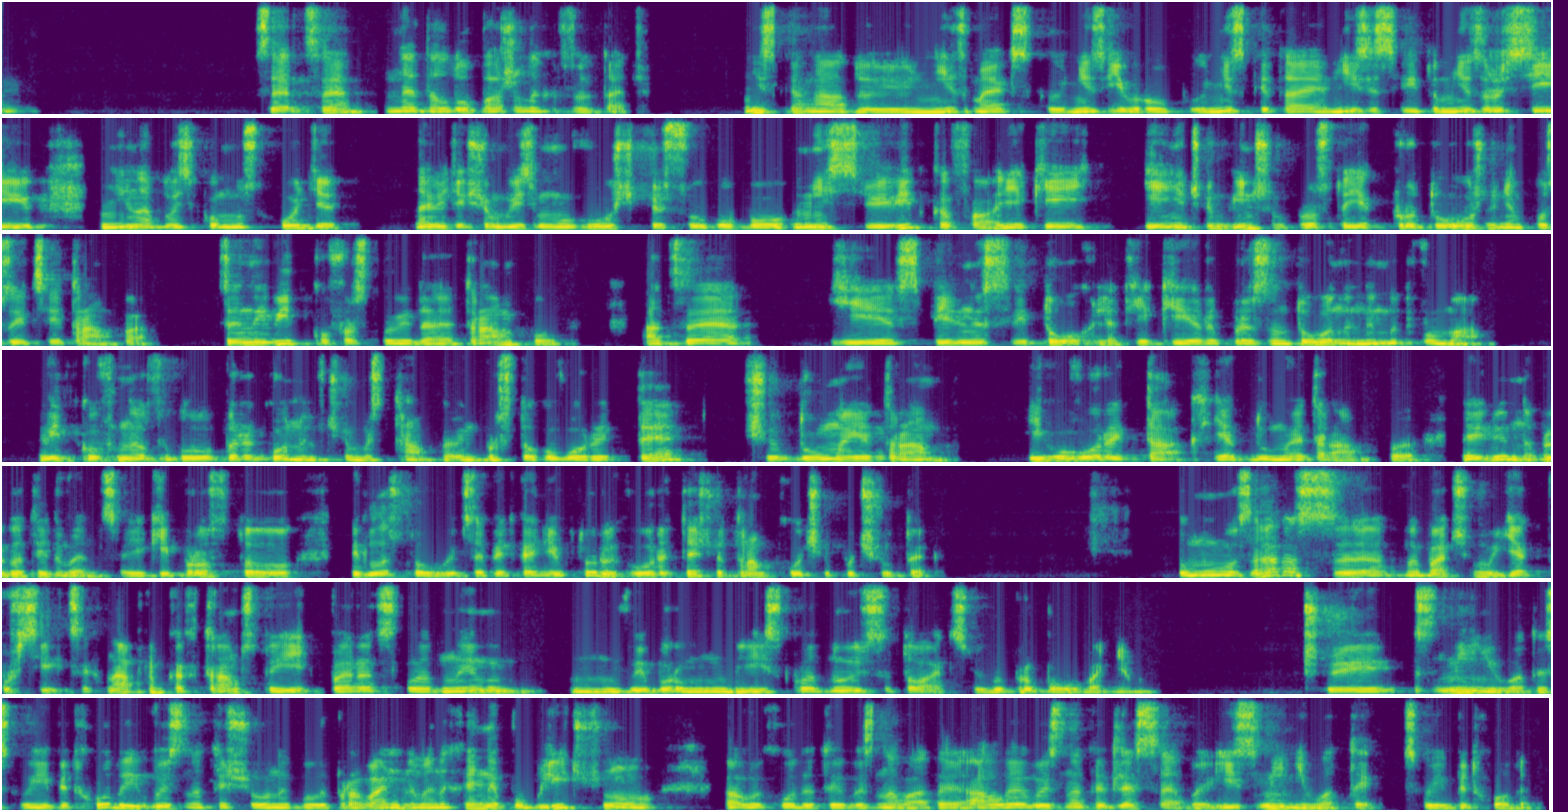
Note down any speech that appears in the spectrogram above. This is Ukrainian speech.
все це не дало бажаних результатів. Ні з Канадою, ні з Мексикою, ні з Європою, ні з Китаєм, ні зі світом, ні з Росією, ні на Близькому Сході. Навіть якщо ми візьмемо вуще сугубо місію Віткафа, який є нічим іншим, просто як продовженням позиції Трампа. Це не Віткоф розповідає Трампу, а це є спільний світогляд, який репрезентований ними двома. Вітков не особливо переконує в чомусь Трампа. Він просто говорить те, що думає Трамп, і говорить так, як думає Трамп. На відміну, наприклад, від Венса, який просто підлаштовується під кон'юнктуру і говорить те, що Трамп хоче почути. Тому зараз е, ми бачимо, як по всіх цих напрямках Трамп стоїть перед складним вибором і складною ситуацією, випробовуванням. Чи змінювати свої підходи і визнати, що вони були провальними, нехай не публічно виходити і визнавати, але визнати для себе і змінювати свої підходи,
